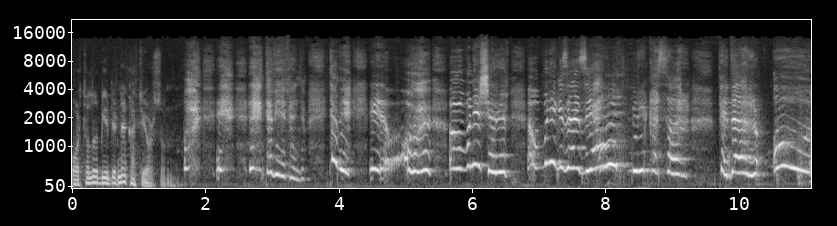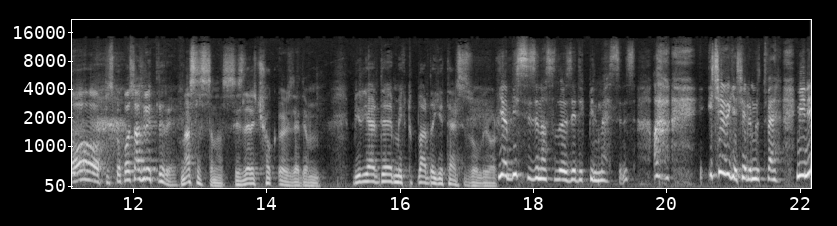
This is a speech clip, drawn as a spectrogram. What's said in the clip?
Ortalığı birbirine katıyorsun. eh, tabii efendim. Tabii. Ee, oh, oh, bu ne şeref. Oh, bu ne güzel ziyaret. Brikasar. Peder. Oh. Oo, Piskopos Hazretleri. Nasılsınız? Sizleri çok özledim. Bir yerde mektuplarda yetersiz oluyor. Ya biz sizi nasıl özledik bilmezsiniz. Ah, içeri geçelim lütfen. Mini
